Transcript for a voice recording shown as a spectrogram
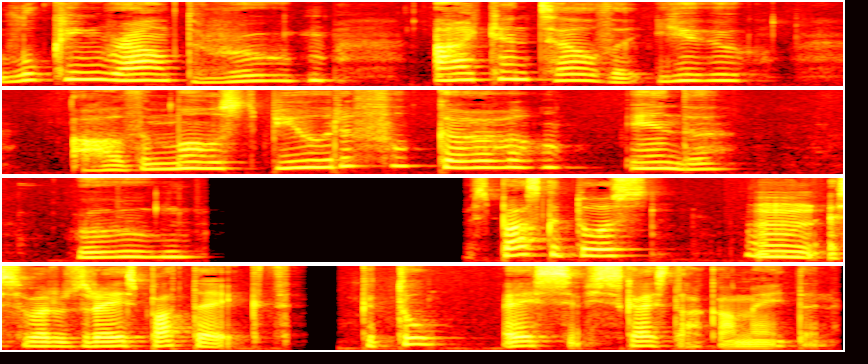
Looking round the room, I can tell that you are the most beautiful girl in the room. Es paskatos, un es varu uzreiz pateikt, ka tu esi viskaistākā meitene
